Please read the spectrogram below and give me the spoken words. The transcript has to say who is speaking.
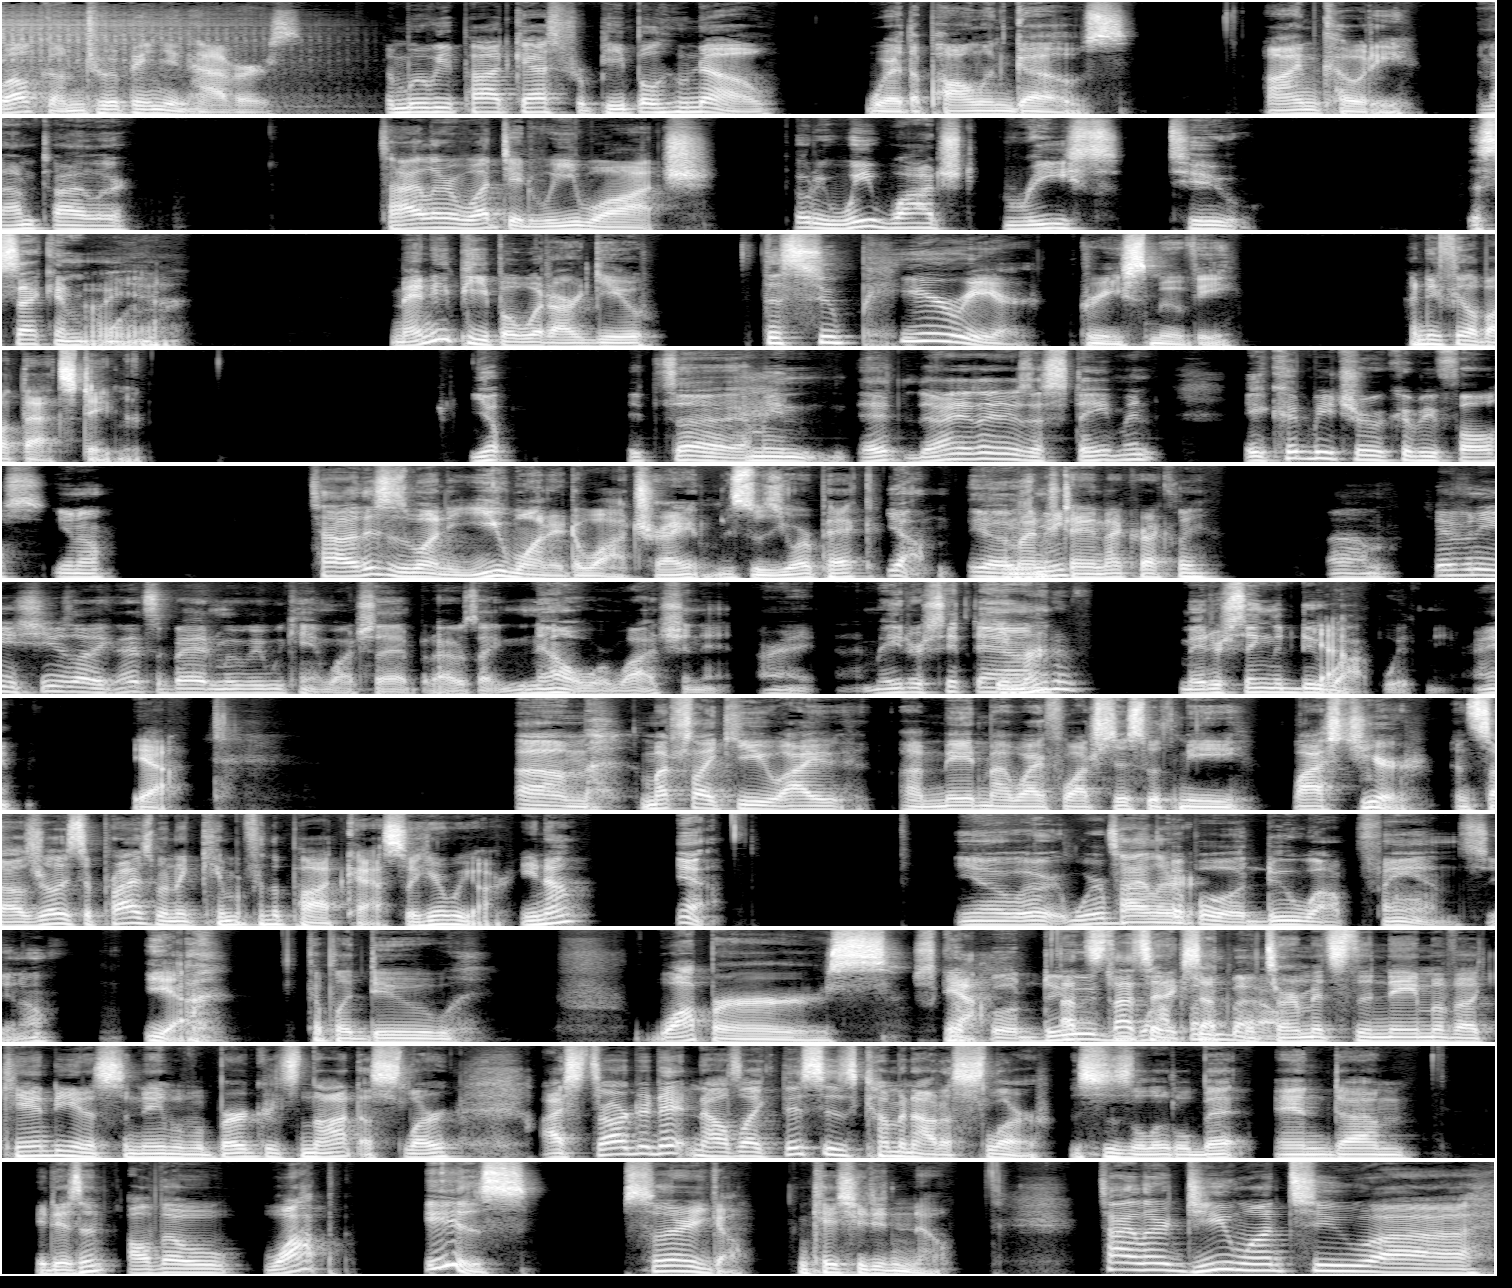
Speaker 1: Welcome to Opinion Havers, a movie podcast for people who know where the pollen goes. I'm Cody.
Speaker 2: And I'm Tyler.
Speaker 1: Tyler, what did we watch?
Speaker 2: Cody, we watched Grease 2, the second
Speaker 1: Oh,
Speaker 2: one.
Speaker 1: yeah. Many people would argue the superior Grease movie. How do you feel about that statement?
Speaker 2: Yep. It's, uh, I mean, it, that is a statement. It could be true, it could be false, you know?
Speaker 1: Tyler, this is one you wanted to watch, right? This was your pick.
Speaker 2: Yeah. Yeah.
Speaker 1: Am I
Speaker 2: me.
Speaker 1: understanding that correctly?
Speaker 2: Um, Tiffany, she was like, that's a bad movie. We can't watch that. But I was like, no, we're watching it. All right. I made her sit down, made her sing the doo wop with me. Right.
Speaker 1: Yeah. Um, much like you, I uh, made my wife watch this with me last year, and so I was really surprised when it came up for the podcast. So here we are. You know,
Speaker 2: You know, we're, we're
Speaker 1: Tyler-
Speaker 2: a couple of doo wop fans, you know?
Speaker 1: yeah, a couple of do whoppers. Yeah,
Speaker 2: couple of dudes
Speaker 1: that's that's an acceptable
Speaker 2: about.
Speaker 1: term. It's the name of a candy and it's the name of a burger. It's not a slur. I started it and I was like, this is coming out a slur. This is a little bit, and um, it isn't. Although wop is. So there you go. In case you didn't know, Tyler, do you want to? uh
